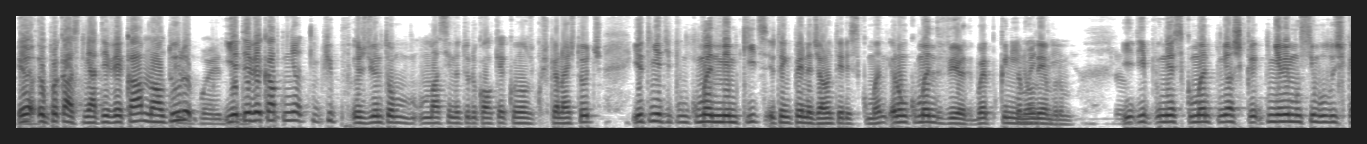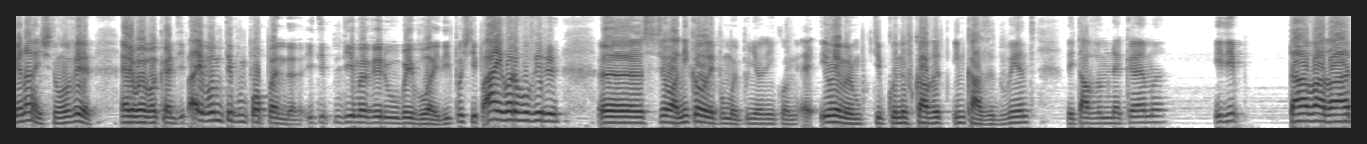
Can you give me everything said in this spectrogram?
eu, eu por acaso tinha a TV Cabo na altura E a. TV Cabo tinha, tipo, eles deviam ter uma assinatura qualquer com, eles, com os canais todos. E eu tinha tipo um comando mesmo kids. Eu tenho pena de já não ter esse comando. Era um comando verde, bem pequenino, lembro-me. E tipo, nesse comando tinha, os tinha mesmo o símbolo dos canais, estão a ver? Era bem bacana, tipo, ai, vou meter um para o Panda. E tipo, metia-me a ver o Beyblade. E depois tipo, ai, agora vou ver, ah, sei lá, Nickelodeon para o meio, punha o Nickelodeon. E lembro-me que tipo, quando eu ficava em casa doente, deitava-me na cama e tipo, estava a dar,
